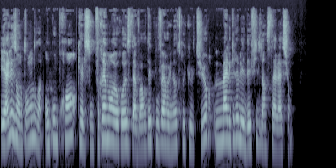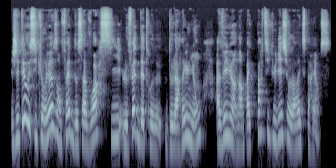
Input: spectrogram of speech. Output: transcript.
et à les entendre, on comprend qu'elles sont vraiment heureuses d'avoir découvert une autre culture malgré les défis de l'installation. J'étais aussi curieuse en fait de savoir si le fait d'être de la Réunion avait eu un impact particulier sur leur expérience.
